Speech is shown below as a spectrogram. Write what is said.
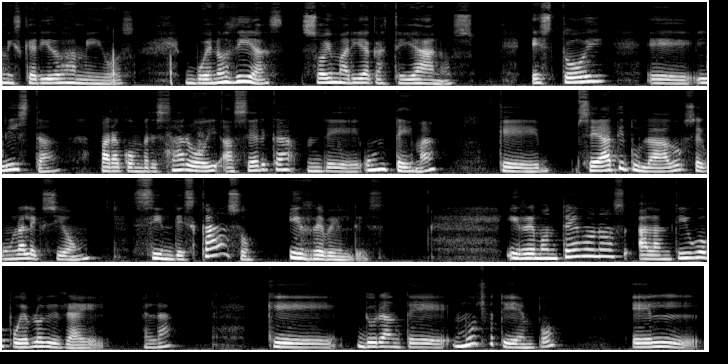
Mis queridos amigos, buenos días, soy María Castellanos. Estoy eh, lista para conversar hoy acerca de un tema que se ha titulado, según la lección, Sin descanso y rebeldes. Y remontémonos al antiguo pueblo de Israel, ¿verdad? Que durante mucho tiempo él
